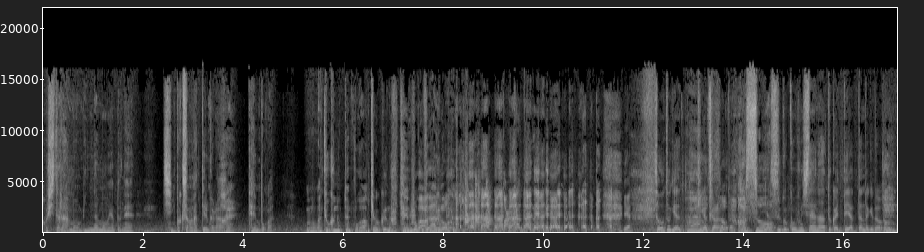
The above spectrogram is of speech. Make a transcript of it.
あ、そしたらもうみんなもうやっぱね、うん、心拍数上がってるから、はい、テンポが曲のテンポが？曲のテンポが。上がるの？バカだね。いやその時は気が付かなかった。あそう。すごい興奮したよなとか言ってやったんだけど、うん、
